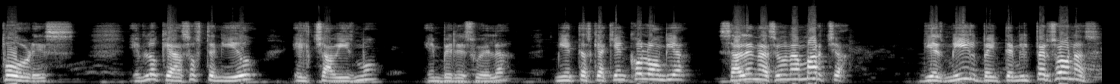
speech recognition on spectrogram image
pobres, es lo que ha sostenido el chavismo en Venezuela, mientras que aquí en Colombia salen a hacer una marcha, 10 mil, 20 mil personas,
